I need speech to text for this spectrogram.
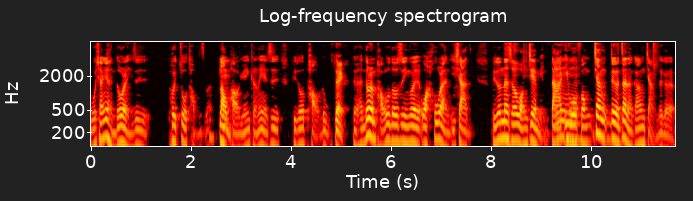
我相信很多人也是。会做筒子嘛？绕跑原因可能也是，比如说跑路。对对，很多人跑路都是因为哇，忽然一下子，比如说那时候王建民，大家一窝蜂，像这个站长刚刚讲这个，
